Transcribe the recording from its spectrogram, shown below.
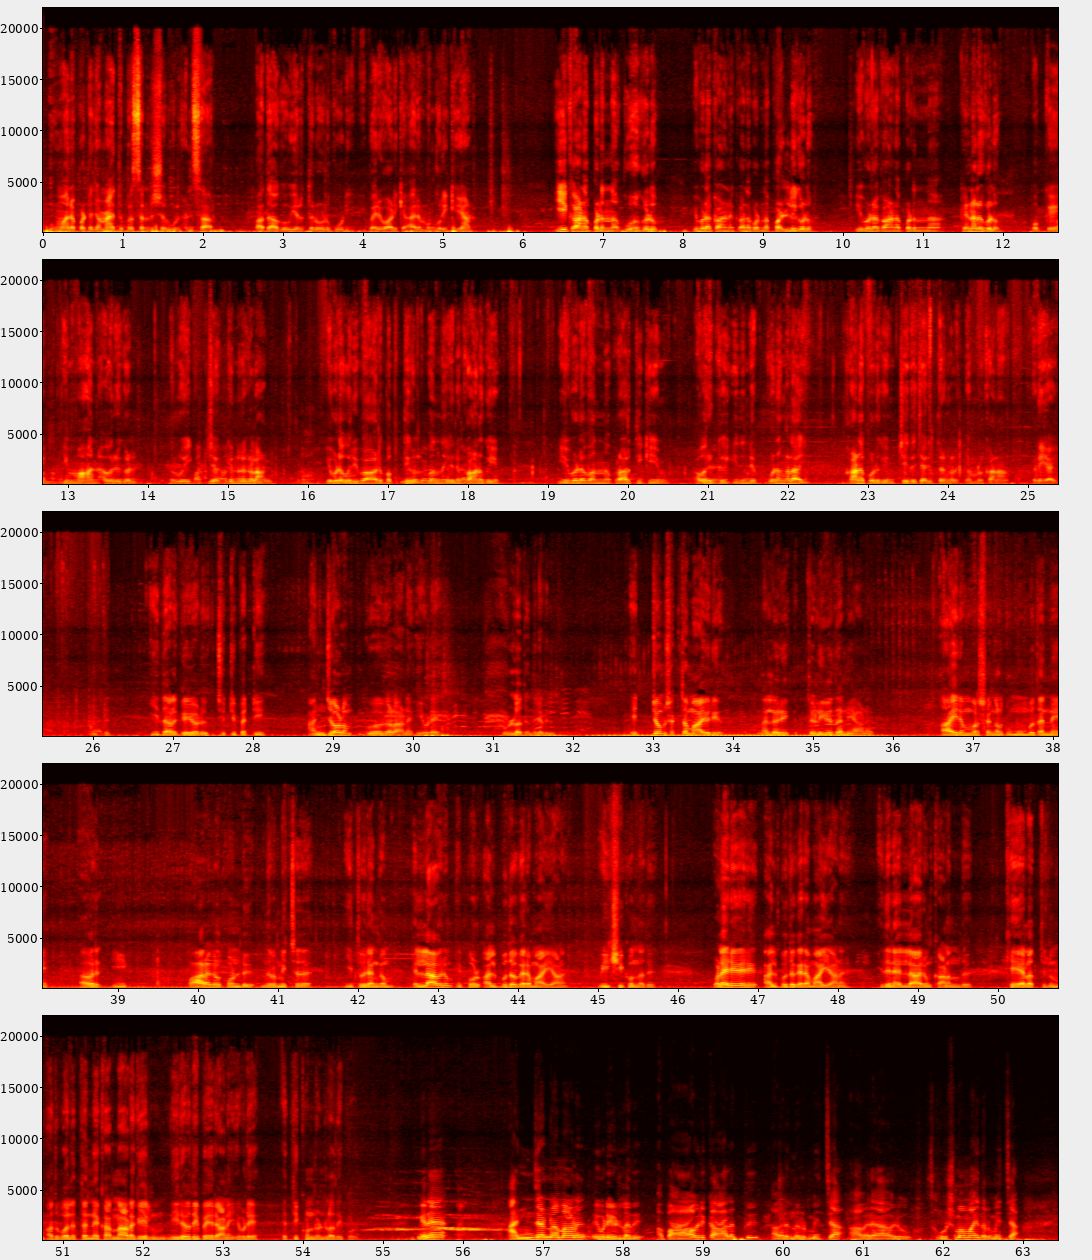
ബഹുമാനപ്പെട്ട ജമാഅത്ത് പ്രസിഡന്റ് ഷെറൂൽ അൻസാർ പതാക ഉയർത്തലോടു കൂടി ഈ പരിപാടിക്ക് ആരംഭം കുറിക്കുകയാണ്. ഈ കാണപ്പെടുന്ന ഗുഹകളും ഇവിടെ കാണപ്പെടുന്ന പള്ളികളും ഇവിടെ കാണപ്പെടുന്ന കിണറുകളും ഒക്കെ ഈ മഹാൻ അവരുകൾ നിർവഹിച്ച കിണറുകളാണ്. ഇവിടെ ഒരുപാട് ഭക്തികൾ വന്ന് ഇതിനെ കാണുകയും ഇവിടെ വന്ന് പ്രാർത്ഥിക്കുകയും അവർക്ക് ഇതിന്റെ ഗുണങ്ങളായി കാണപ്പെടുകയും ചെയ്ത ചരിത്രങ്ങൾ നമ്മൾ കാണാൻ ഇടയായി. ഈ ദർഗയോട് ചുറ്റിപ്പറ്റി അഞ്ചോളം ഗുഹകളാണ് ഇവിടെ ഉള്ളത് നിലവിൽ. ഏറ്റവും ശക്തമായൊരു നല്ലൊരു തെളിവ് തന്നെയാണ് ആയിരം വർഷങ്ങൾക്ക് മുമ്പ് തന്നെ അവർ ഈ പാറകൾ കൊണ്ട് നിർമ്മിച്ച ഈ തുരങ്കം എല്ലാവരും ഇപ്പോൾ അത്ഭുതകരമായാണ് വീക്ഷിക്കുന്നത്. വളരെ ഒരു അത്ഭുതകരമായാണ് ഇതിനെല്ലാവരും കാണുന്നത്. കേരളത്തിലും അതുപോലെ തന്നെ കർണാടകയിലും നിരവധി പേരാണ് ഇവിടെ എത്തിക്കൊണ്ടുള്ളത് ഇപ്പോൾ. ഇങ്ങനെ അഞ്ചെണ്ണമാണ് ഇവിടെ ഉള്ളത്. അപ്പോൾ ആ ഒരു കാലത്ത് അവർ നിർമ്മിച്ച അവരെ ആ ഒരു സൂക്ഷ്മമായി നിർമ്മിച്ച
